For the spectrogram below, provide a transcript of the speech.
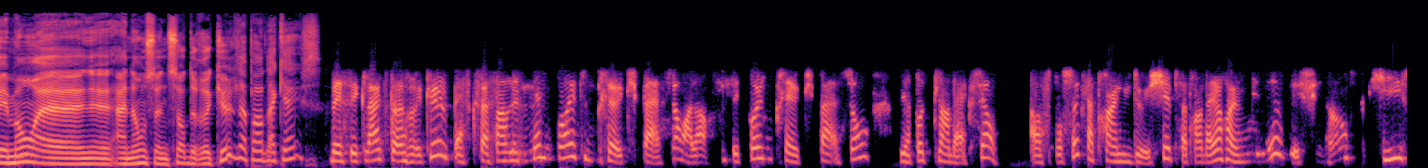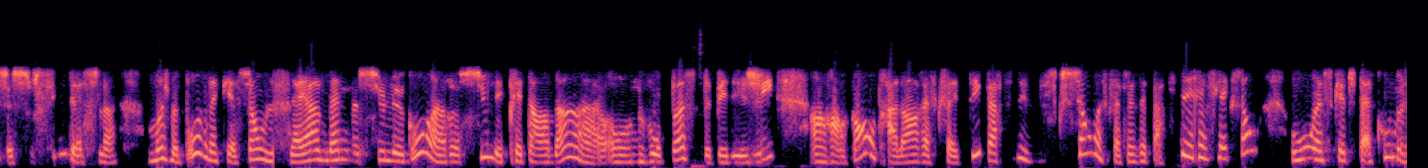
Aymon euh, annonce une sorte de recul de la part de la Caisse? Bien, c'est clair que c'est un recul parce que ça semble même pas être une préoccupation. Alors, si c'est pas une préoccupation, il n'y a pas de plan d'action. Alors, c'est pour ça que ça prend un leadership. Ça prend d'ailleurs un ministre des Finances qui se soucie de cela. Moi, je me pose la question. D'ailleurs, même M. Legault a reçu les prétendants au nouveau poste de PDG en rencontre. Alors, est-ce que ça a été partie des discussions? Est-ce que ça faisait partie des réflexions? Ou est-ce que tout à coup, M.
